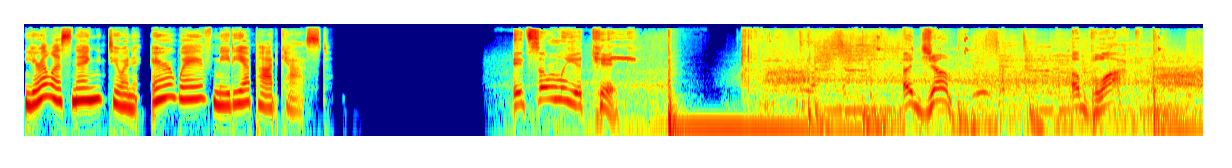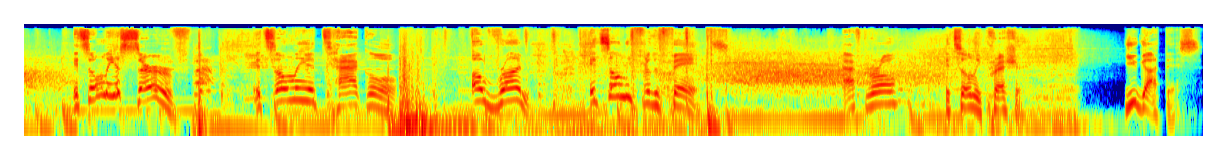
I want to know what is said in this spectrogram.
You're listening to an Airwave Media Podcast. It's only a kick, a jump, a block. It's only a serve. It's only a tackle, a run. It's only for the fans. After all, it's only pressure. You got this.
